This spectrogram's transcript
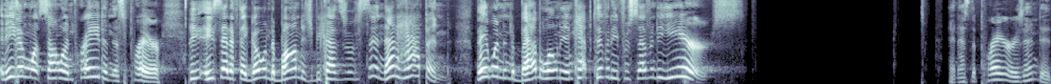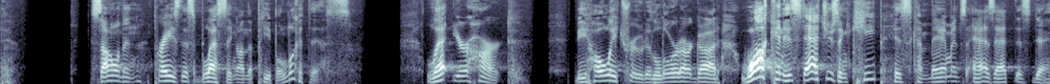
And even what Solomon prayed in this prayer, he, he said if they go into bondage because of sin, that happened. They went into Babylonian captivity for 70 years. And as the prayer is ended, Solomon prays this blessing on the people. Look at this. Let your heart be wholly true to the Lord our God. Walk in his statutes and keep his commandments as at this day.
